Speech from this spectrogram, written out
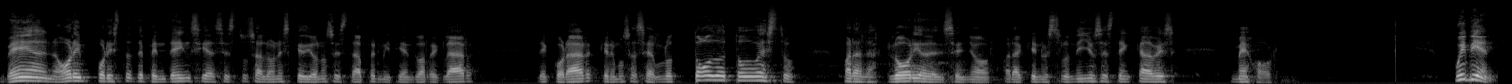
y vean, oren por estas dependencias, estos salones que Dios nos está permitiendo arreglar, decorar. Queremos hacerlo todo, todo esto para la gloria del Señor, para que nuestros niños estén cada vez mejor. Muy bien,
